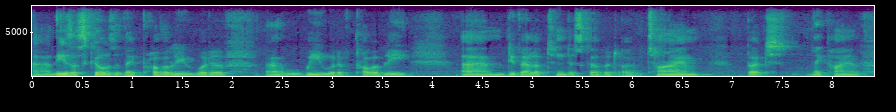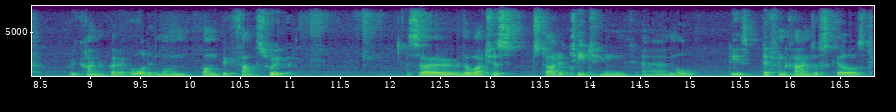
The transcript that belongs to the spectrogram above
Uh, these are skills that they probably would have, uh, we would have probably um, developed and discovered over time, but they kind of, we kind of got it all in one, one big foul swoop. So the Watchers started teaching um, all these different kinds of skills.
